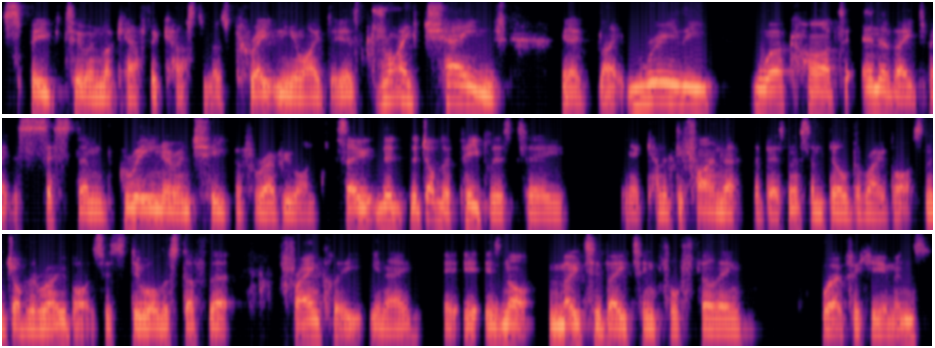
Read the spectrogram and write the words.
speak to and look after customers, create new ideas, drive change, you know, like really work hard to innovate to make the system greener and cheaper for everyone. So the, the job of the people is to you know, kind of define the, the business and build the robots. And the job of the robots is to do all the stuff that, frankly, you know, it, it is not motivating, fulfilling, work for humans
